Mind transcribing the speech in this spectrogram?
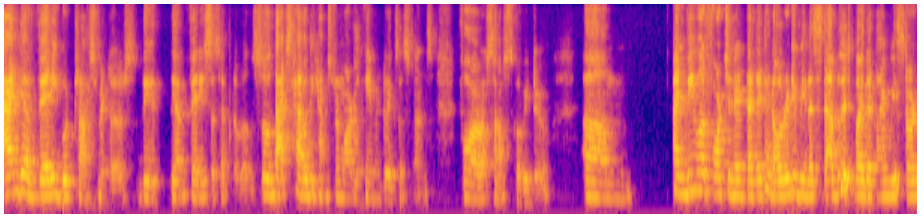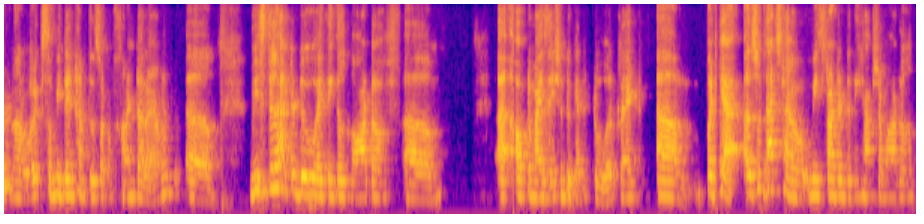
and they are very good transmitters. They, they are very susceptible. So that's how the hamster model came into existence for SARS-CoV-2. Um, and we were fortunate that it had already been established by the time we started our work, so we didn't have to sort of hunt around. Uh, we still had to do, I think, a lot of um, uh, optimization to get it to work, right? Um, but yeah, uh, so that's how we started with the hamster model.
